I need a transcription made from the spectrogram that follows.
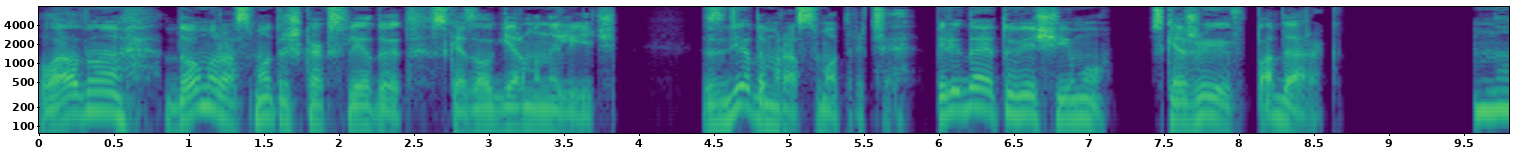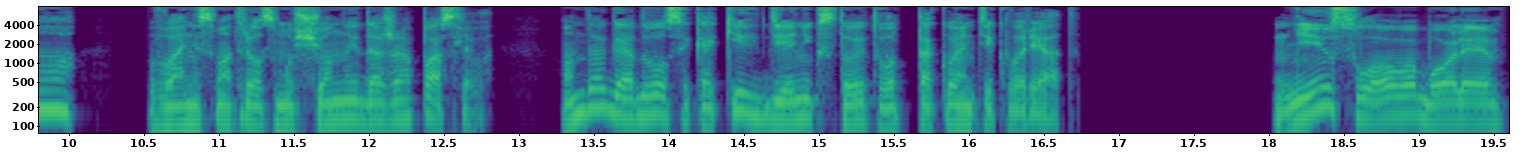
«Ладно, дома рассмотришь как следует», — сказал Герман Ильич. «С дедом рассмотрите. Передай эту вещь ему. Скажи в подарок». «Но...» — Ваня смотрел смущенно и даже опасливо. Он догадывался, каких денег стоит вот такой антиквариат. «Ни слова более»,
